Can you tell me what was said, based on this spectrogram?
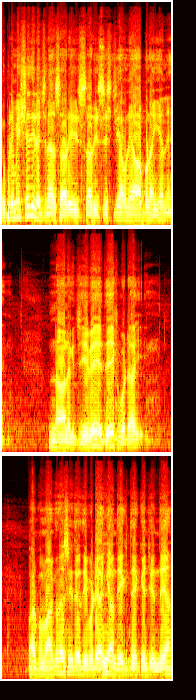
ਇਹ ਪਰਮੇਸ਼ਰ ਦੀ ਰਚਨਾ ਸਾਰੀ ਸਾਰੀ ਸ੍ਰਿਸ਼ਟੀਆਂ ਉਹਨੇ ਆਪ ਬਣਾਈਆਂ ਨੇ ਨਾਨਕ ਜੀਵੇ ਦੇਖ ਵਡਾਈ ਪਰ ਪਰਮਾਤਮਾ ਅਸੀਂ ਤੇ ਉਹਦੀ ਵਡਿਆਈਆਂ ਦੇਖ ਦੇਖ ਕੇ ਜਿੰਦੇ ਹਾਂ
